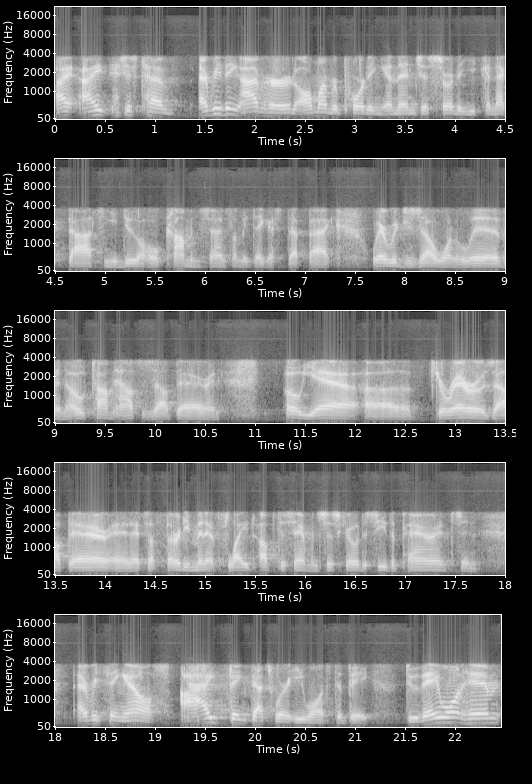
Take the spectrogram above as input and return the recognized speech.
I I just have everything I've heard, all my reporting, and then just sort of you connect dots and you do the whole common sense. Let me take a step back. Where would Gisele want to live? And oh, Tom House is out there, and oh yeah, uh, Guerrero's out there, and it's a 30 minute flight up to San Francisco to see the parents and everything else. I think that's where he wants to be. Do they want him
